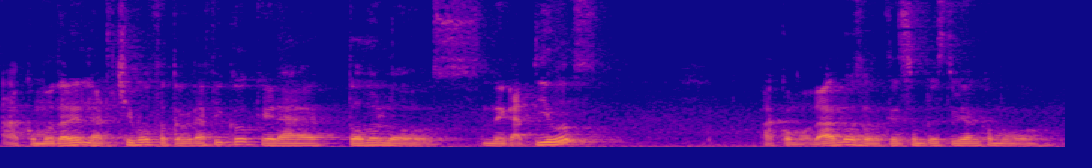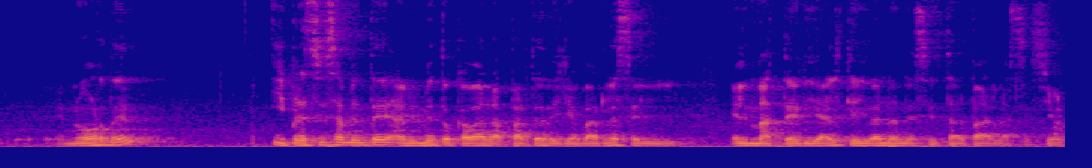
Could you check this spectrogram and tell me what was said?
acomodar el archivo fotográfico, que era todos los negativos, acomodarlos, que siempre estuvieran como en orden. Y precisamente a mí me tocaba la parte de llevarles el, material que iban a necesitar para la sesión.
